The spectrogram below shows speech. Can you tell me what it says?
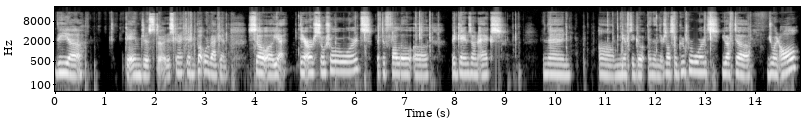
the uh, game just uh, disconnected, but we're back in. So uh, yeah, there are social rewards. You have to follow uh, Big games on X, and then um, you have to go. And then there's also group rewards. You have to join all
